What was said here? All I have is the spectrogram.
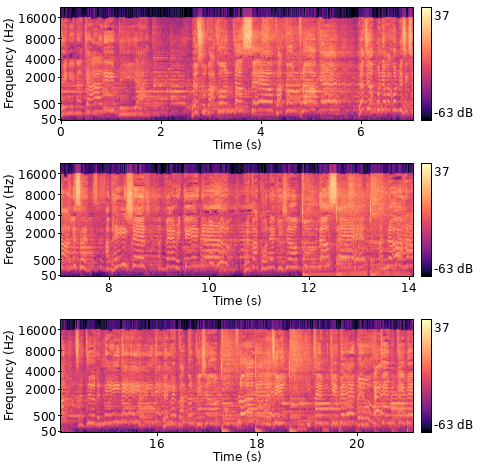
Vini nan karibia Mwen sou pa kon danse Ou pa kon plogue Yo ti yo koun yo pa kon mizik sa I'm Haitian, American girl Mwen pa kon e ki jan pou danse I know how to do the ney ney Mwen pa kon ki jan pou plogue Ki tem kebe Mwen tem kebe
